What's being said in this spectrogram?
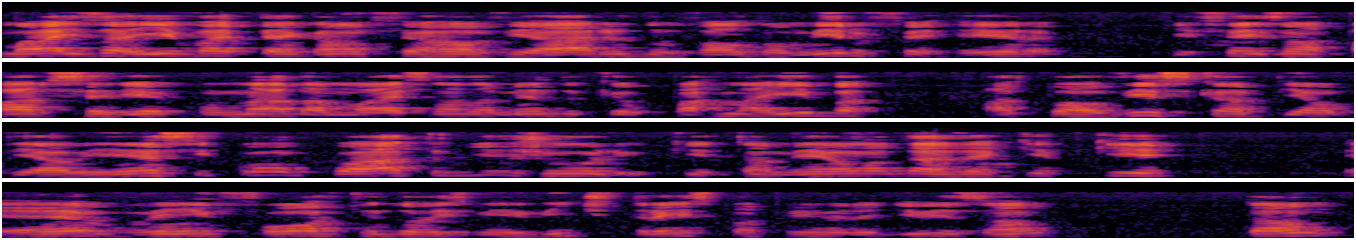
mas aí vai pegar um ferroviário do Valdomiro Ferreira, que fez uma parceria com nada mais, nada menos do que o Parnaíba, atual vice-campeão piauiense, com o 4 de julho, que também é uma das equipes que é, vem forte em 2023 para a primeira divisão. Então,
